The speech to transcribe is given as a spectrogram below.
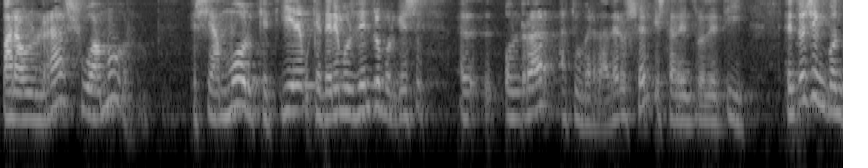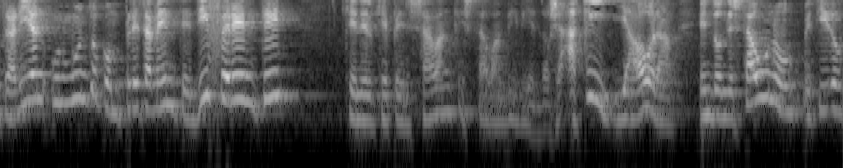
para honrar su amor, ese amor que, que tenemos dentro, porque es honrar a tu verdadero ser que está dentro de ti. Entonces encontrarían un mundo completamente diferente que en el que pensaban que estaban viviendo. O sea, aquí y ahora, en donde está uno metido,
